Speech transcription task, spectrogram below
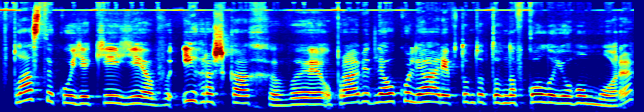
в пластику, який є в іграшках, в оправі для окулярів, тобто навколо його море.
